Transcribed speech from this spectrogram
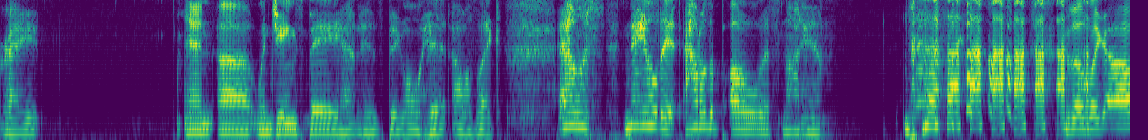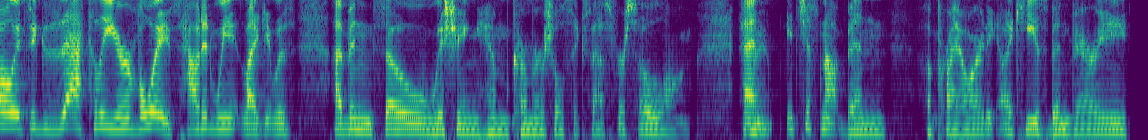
right? And uh, when James Bay had his big old hit, I was like, Ellis nailed it out of the. Oh, that's not him. Because I was like, oh, it's exactly your voice. How did we like? It was. I've been so wishing him commercial success for so long, and it's just not been a priority. Like he's been very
